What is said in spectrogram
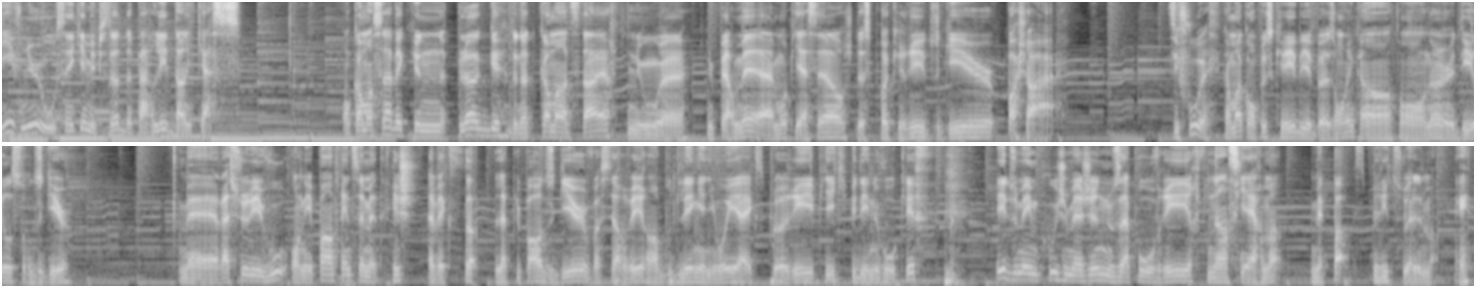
bienvenue au cinquième épisode de Parler dans le casse. On commençait avec une plug de notre commanditaire qui nous, euh, nous permet à moi et à Serge de se procurer du gear pas cher. C'est fou hein, comment qu'on peut se créer des besoins quand on a un deal sur du gear. Mais rassurez-vous, on n'est pas en train de se mettre riche avec ça. La plupart du gear va servir en bout de ligne anyway à explorer puis équiper des nouveaux cliffs. Et du même coup, j'imagine nous appauvrir financièrement, mais pas spirituellement. Hein?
